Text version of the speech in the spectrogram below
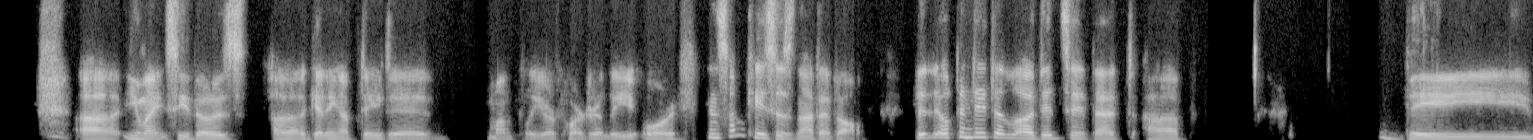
uh, you might see those uh, getting updated monthly or quarterly, or in some cases, not at all. The open data law did say that uh, they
